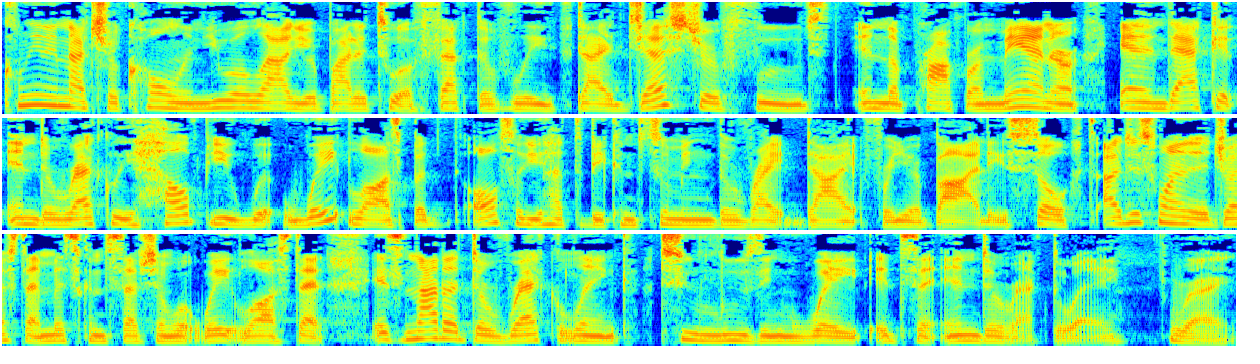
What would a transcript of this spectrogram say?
cleaning out your colon, you allow allow your body to effectively digest your foods in the proper manner. And that could indirectly help you with weight loss, but also you have to be consuming the right diet for your body. So I just wanted to address that misconception with weight loss that it's not a direct link to losing weight. It's an indirect way. Right.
